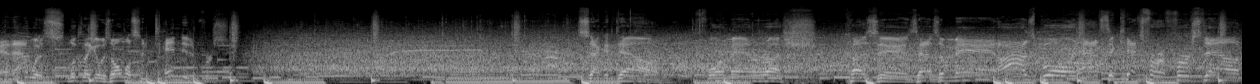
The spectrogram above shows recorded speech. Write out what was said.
and that was looked like it was almost intended for. Second down, four-man rush. Cousins has a man. Osborn has to catch for a first down.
